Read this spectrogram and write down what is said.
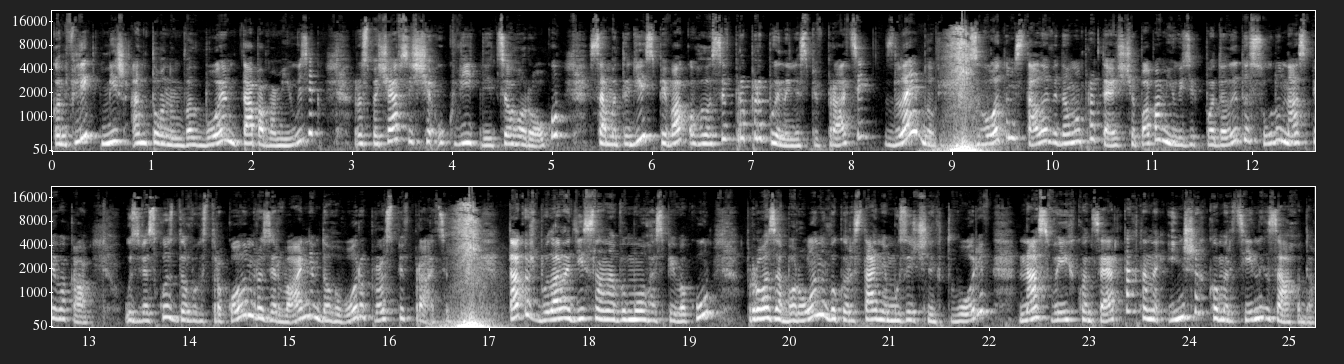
Конфлікт між Антоном Велбоєм та Papa Music розпочався ще у квітні цього року. Саме тоді співак оголосив про припинення співпраці з лейблом. Згодом стало відомо про те, що Papa Music подали до суду на співака у зв'язку з довгостроковим розірванням договору про співпрацю. Також була надіслана вимога співаку про заборону використання музичних творів на своїх концертах та на інших комерційних заходах,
